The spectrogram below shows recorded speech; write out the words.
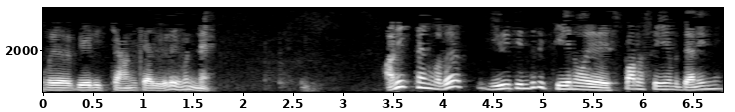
ඔය වේලිච්ච හම් කෑලි වල එහෙම නැහැ. අනිත් තැන්වල ජීවිතින්ද්‍රි තියෙන ඔය ස්පර්ශය එහෙම දැනෙන්නේ.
